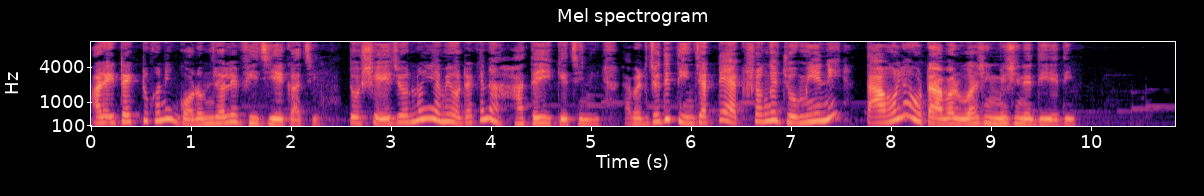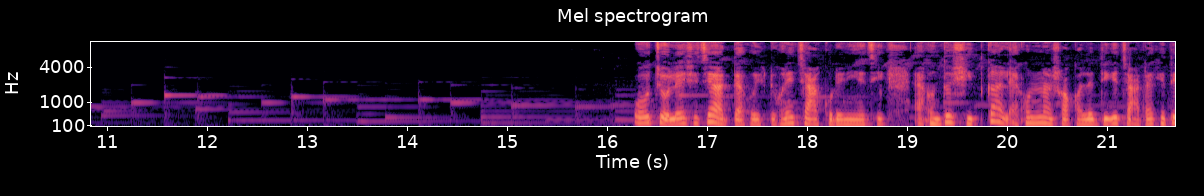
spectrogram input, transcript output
আর এটা একটুখানি গরম জলে ভিজিয়ে কাচি। তো সেই জন্যই আমি ওটাকে না হাতেই কেচে নিই এবার যদি তিন চারটে একসঙ্গে জমিয়ে নিই, তাহলে ওটা আবার ওয়াশিং মেশিনে দিয়ে দিই। ও চলে এসেছে, আর দেখো একটুখানি চা করে নিয়েছি। এখন তো শীতকাল, এখন না সকালের দিকে চাটা খেতে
